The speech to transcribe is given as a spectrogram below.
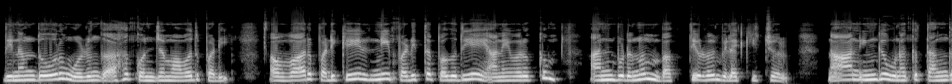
தினந்தோறும் ஒழுங்காக கொஞ்சமாவது படி. அவ்வாறு படிக்கையில் நீ படித்த பகுதியை அனைவருக்கும் அன்புடனும் பக்தியுடனும் விளக்கிச் சொல். நான் இங்கு உனக்கு தங்க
